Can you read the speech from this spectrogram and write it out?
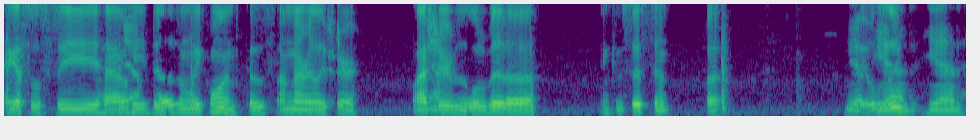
I guess we'll see how Yeah. he does in week one because I'm not really sure. Last Yeah. year was a little bit uh inconsistent, but Yeah, We'll he see. had he had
